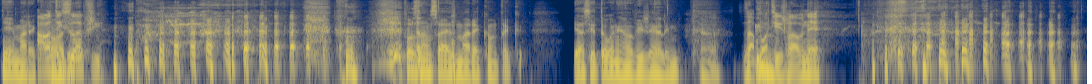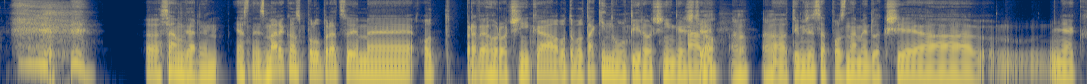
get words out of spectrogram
Nie, Marek. Ale ty si lepší. Poznám sa aj s Marekom, tak ja si to u neho vyžehlím. Zaplatíš hlavne. Eh, Soundgarden, jasné. S Marekom spolupracujeme od prvého ročníka, alebo to bol taký nultý ročník ešte. Áno, áno, áno. Eh, tým, že sa poznáme dlhšie a nejak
